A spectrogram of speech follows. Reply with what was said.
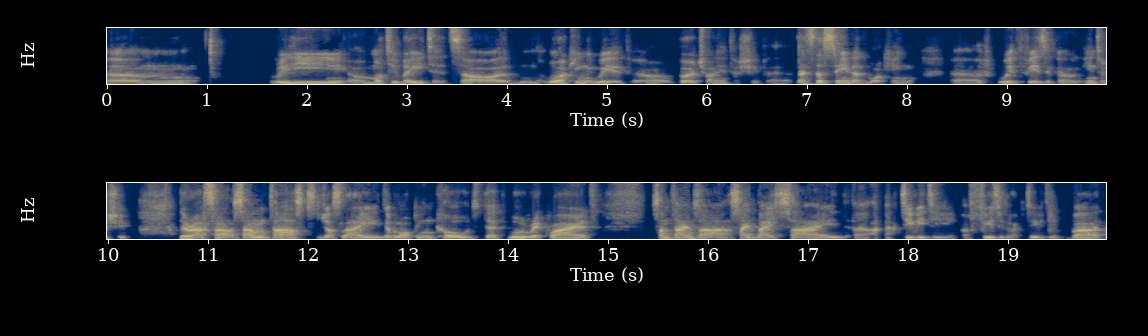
um, really uh, motivated, so working with uh, virtual internship, uh, that's the same that working uh, with physical internship. There are some, some tasks just like developing code that will require sometimes a side-by-side activity, a physical activity, but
